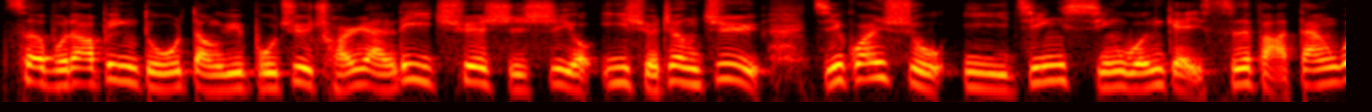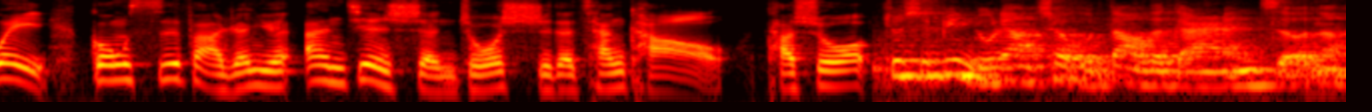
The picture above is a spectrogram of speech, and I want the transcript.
测不到病毒等于不具传染力，确实是有医学证据。机关署已经行文给司法单位，供司法人员案件审酌时的参考。他说：“就是病毒量测不到的感染者呢，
